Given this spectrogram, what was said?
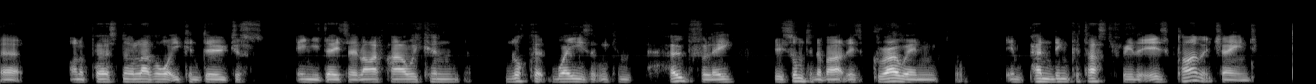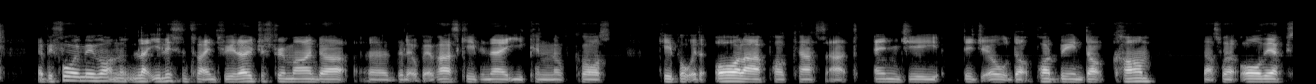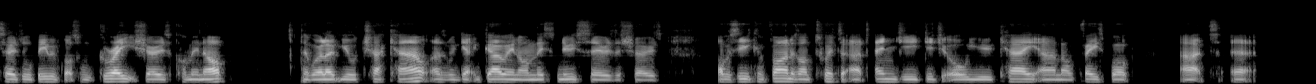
uh, on a personal level, what you can do just in your day to day life, how we can look at ways that we can hopefully do something about this growing, impending catastrophe that is climate change. Before we move on and let you listen to that interview, though, just a reminder uh, the little bit of housekeeping there. You can, of course, Keep up with all our podcasts at ngdigital.podbean.com. That's where all the episodes will be. We've got some great shows coming up that we'll hope you'll check out as we get going on this new series of shows. Obviously, you can find us on Twitter at ngdigitaluk and on Facebook at uh,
